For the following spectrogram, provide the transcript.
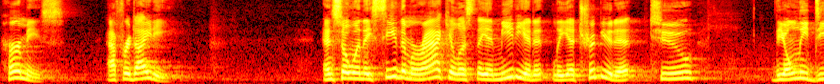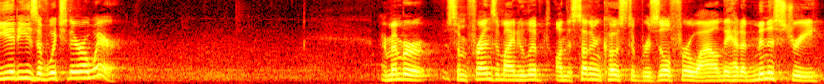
Hermes, Aphrodite. And so when they see the miraculous, they immediately attribute it to the only deities of which they're aware. I remember some friends of mine who lived on the southern coast of Brazil for a while, and they had a ministry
